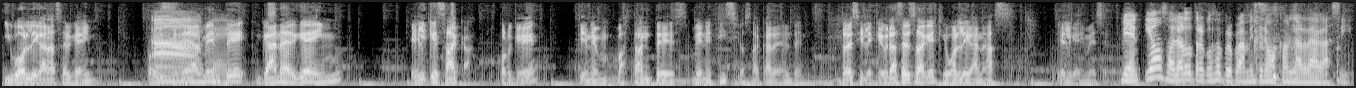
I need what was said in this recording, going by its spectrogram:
y vos le ganas el game. Porque Ah, generalmente gana el game el que saca. Porque tienen bastantes beneficios sacar en el tenis. Entonces, si le quebras el saque, es que igual le ganas el game ese. Bien, íbamos a hablar de otra cosa, pero para mí tenemos que hablar de Agassi.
